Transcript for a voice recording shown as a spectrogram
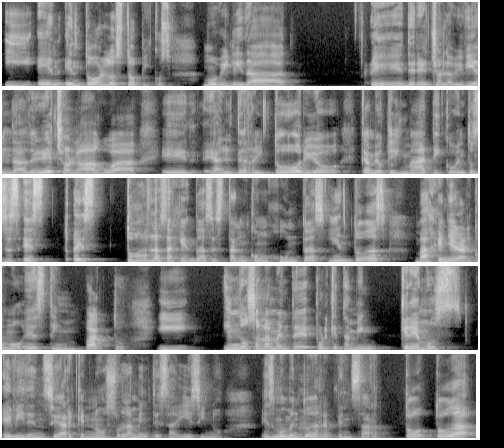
y en, todos los tópicos, movilidad, eh, derecho a la vivienda, derecho al agua, eh, al territorio, cambio climático. Entonces, es, es, todas las agendas están conjuntas y en todas va a generar como este impacto. Y, y no solamente porque también queremos evidenciar que no solamente es ahí, sino es momento de repensar toda,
